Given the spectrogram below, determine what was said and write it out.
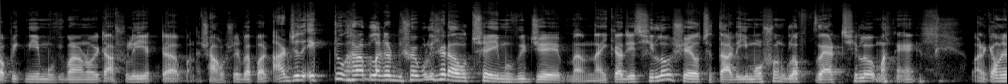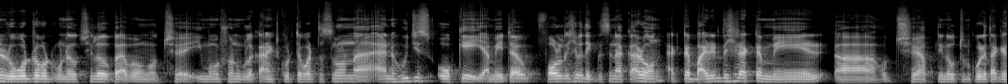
টপিক নিয়ে মুভি বানানো, এটা আসলেই একটা মানে সাহসের ব্যাপার। আর যদি একটু খারাপ লাগার বিষয় বলি, সেটা হচ্ছে এই মুভির যে নায়িকা যে ছিল, সে হচ্ছে তার ইমোশনগুলো ফ্ল্যাট ছিল মানে মানে কেমন রোবট রোবট মনে হচ্ছিল এবং হচ্ছে ইমোশনগুলো কানেক্ট করতে পারতেছিল না অ্যান্ড হুইচ ইজ ওকে আমি এটা ফল্ট হিসেবে দেখতেছি না। কারণ একটা বাইরের দেশের একটা মেয়ের হচ্ছে আপনি নতুন করে তাকে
